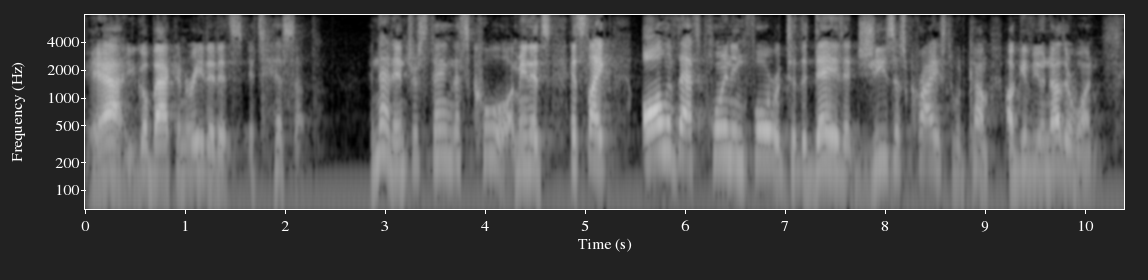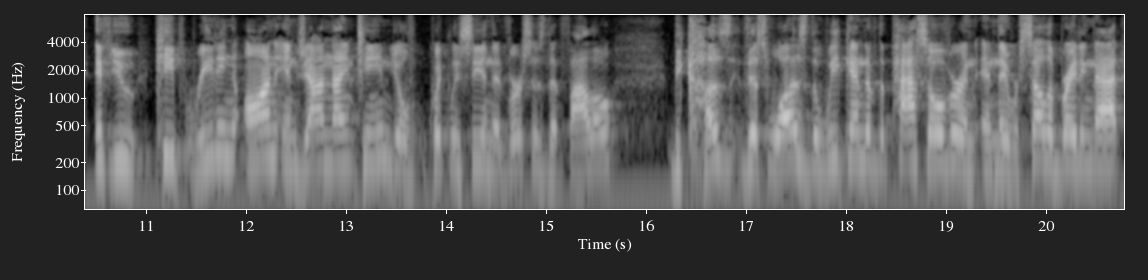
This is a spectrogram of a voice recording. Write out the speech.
Yeah, you go back and read it, it's, it's hyssop. Isn't that interesting? That's cool. I mean, it's, it's like all of that's pointing forward to the day that Jesus Christ would come. I'll give you another one. If you keep reading on in John 19, you'll quickly see in the verses that follow, because this was the weekend of the Passover and, and they were celebrating that,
